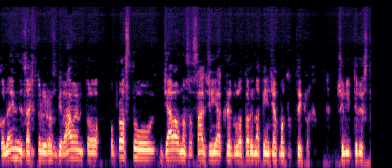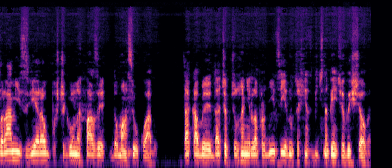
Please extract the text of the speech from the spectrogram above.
Kolejny zaś, który rozbierałem, to po prostu działał na zasadzie jak regulatory napięcia w motocyklach. Czyli tyrystorami zwierał poszczególne fazy do masy układu. Tak, aby dać obciążenie dla prądnicy i jednocześnie zbić napięcie wyjściowe.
